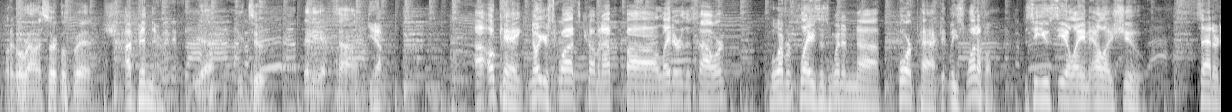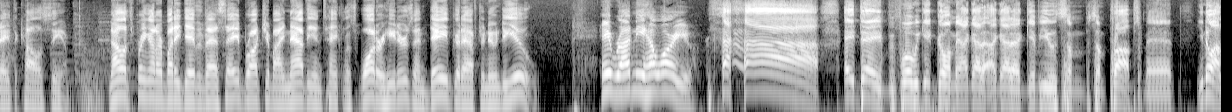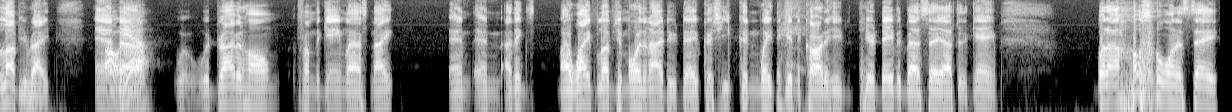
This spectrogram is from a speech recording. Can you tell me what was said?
Want to go around in circles, Fred? I've been there. Yeah, me too. He have time. Yep. Uh, okay, know your squad's coming up uh, later this hour. Whoever plays is winning uh, four pack, at least one of them, to see UCLA and LSU Saturday at the Coliseum. Now let's bring out our buddy David Vassegh, brought to you by Navi and Tankless Water Heaters. And Dave, good afternoon to you. Hey, Rodney, how are you? hey Dave, before we get going, man, I gotta I gotta give you some some props, man. You know I love you, right? And Oh, yeah. uh, we're, we're driving home from the game last night, and and I think my wife loves you more than I do, Dave, because she couldn't wait to get in the car to he, hear David Vassegh after the game. But I also want to say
